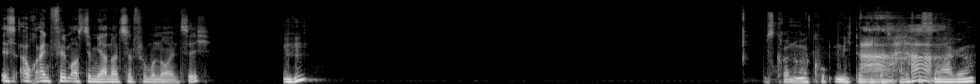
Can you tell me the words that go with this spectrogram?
ist auch ein Film aus dem Jahr 1995. Mhm. Ich muss gerade mal gucken, nicht, dass Aha. ich was Falsches sage.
